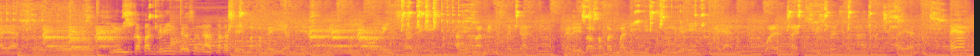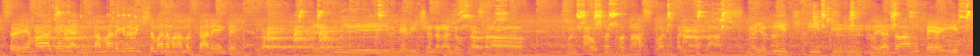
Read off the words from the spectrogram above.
Ayan, so yung kapag green personata kasi mga may ano yun, may orange na leeg. Yung mga may isa dyan. Pero iba kapag malinis yung leeg, ayan, wild type green personata. Ayan. Ayan, sir, yung mga ganyan, naman nagre-range naman ng mga magkano yung ganyan. Ayan, may nag-reach siya ng ano, nasa 1,000 pataas, 1,500 pataas. Ngayon, ah. Each, each. Mm-mm. Ayan, so ang pair is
